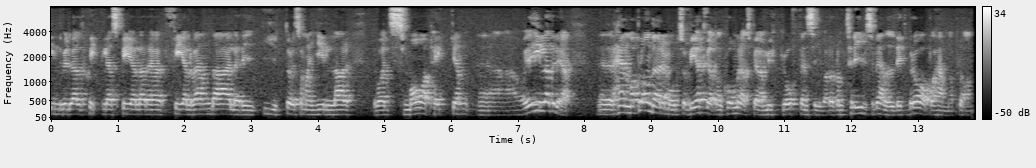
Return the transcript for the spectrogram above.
individuellt skickliga spelare felvända eller i ytor som man gillar. Det var ett smart tecken och jag gillade det. Eh, hemmaplan däremot så vet vi att de kommer att spela mycket offensivare och de trivs väldigt bra på hemmaplan.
